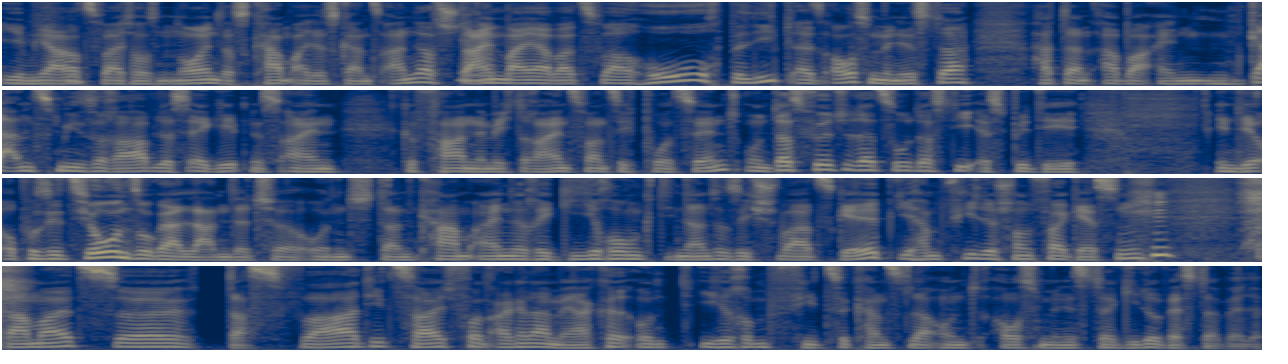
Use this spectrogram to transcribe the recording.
im Jahre 2009, das kam alles ganz anders. Steinmeier war zwar hoch beliebt als Außenminister, hat dann aber ein ganz miserables Ergebnis eingefahren, nämlich 23 Prozent. Und das führte dazu, dass die SPD in der Opposition sogar landete. Und dann kam eine Regierung, die nannte sich Schwarz-Gelb, die haben viele schon vergessen. Damals, äh, das war die Zeit von Angela Merkel und ihrem Vizekanzler und Außenminister Guido Westerwelle.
